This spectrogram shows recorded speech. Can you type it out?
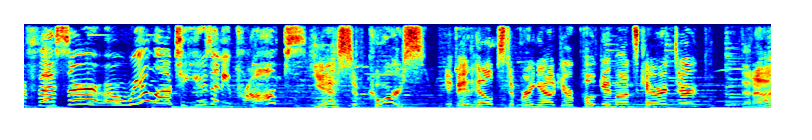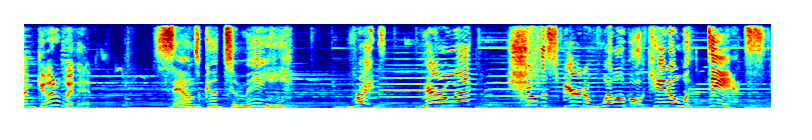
Professor, are we allowed to use any props? Yes, of course. If it helps to bring out your Pokemon's character, then I'm good with it. Sounds good to me. Right, Marowak, show the spirit of Wela Volcano with dance.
